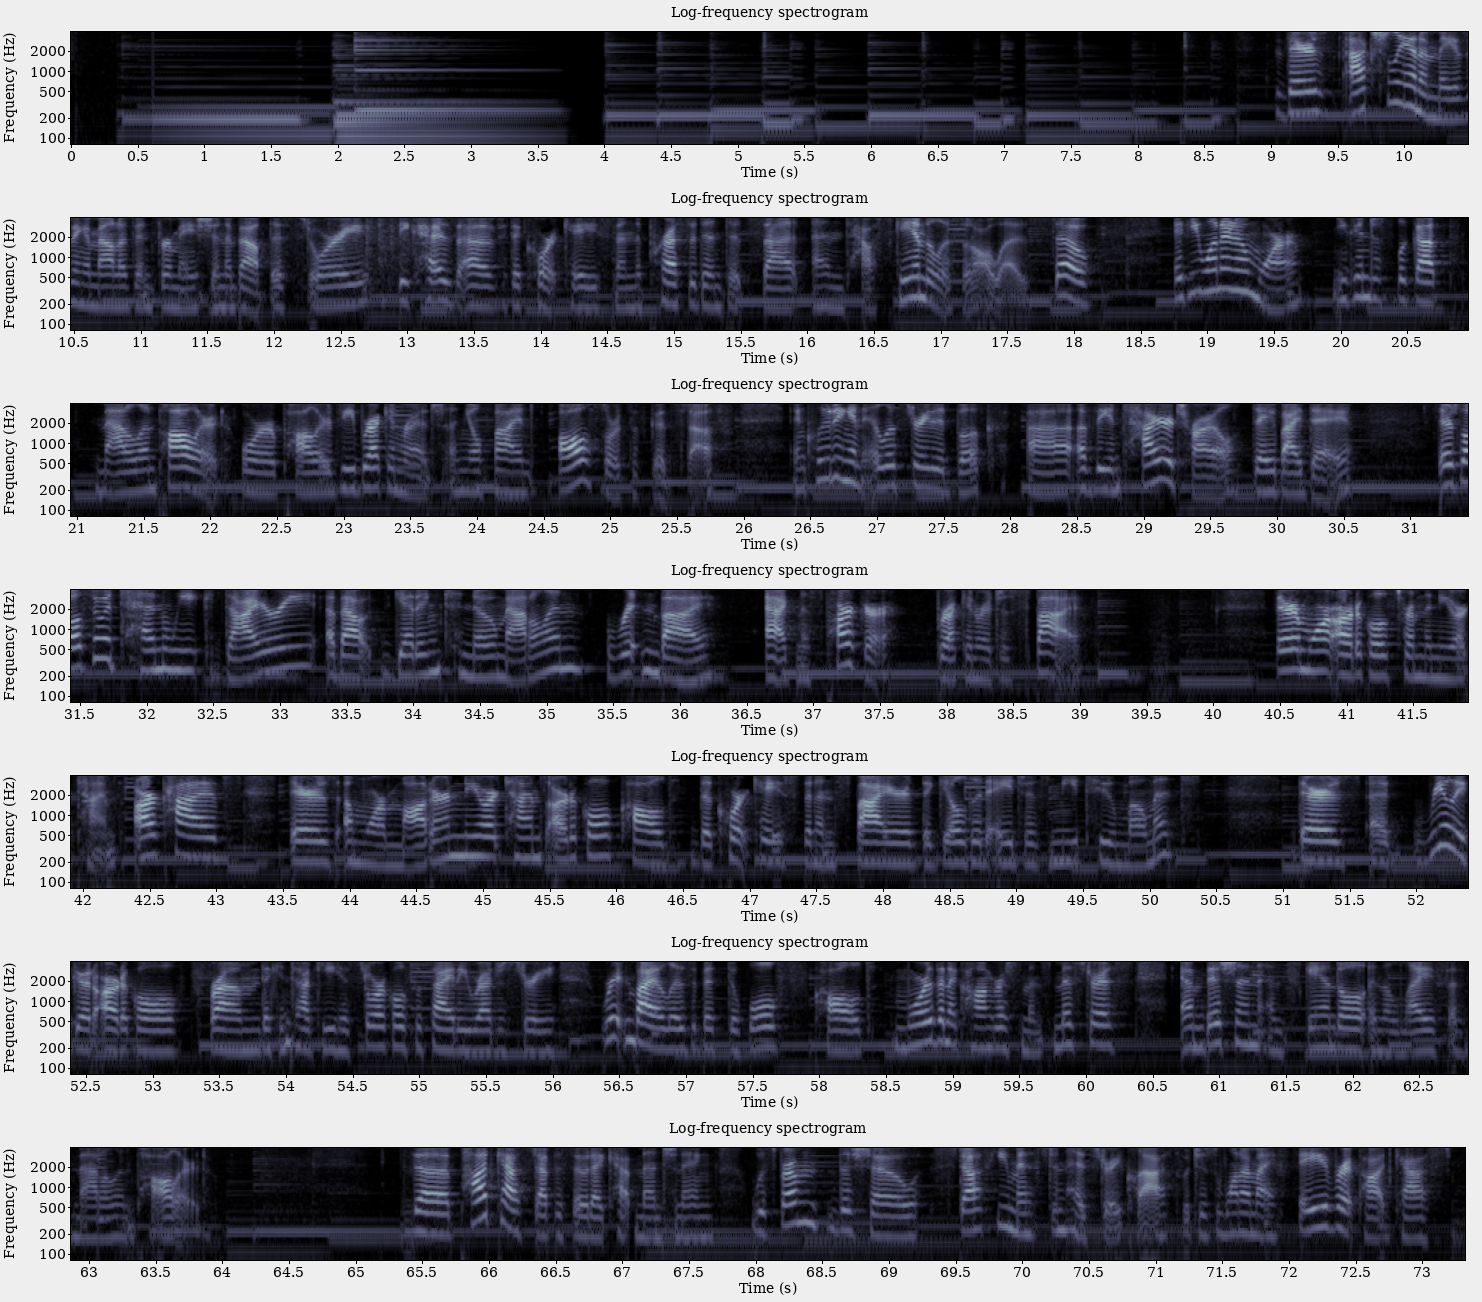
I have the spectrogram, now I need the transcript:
There's actually an amazing amount of information about this story because of the court case and the precedent it set and how scandalous it all was. So, if you want to know more, you can just look up Madeline Pollard or Pollard v. Breckinridge, and you'll find all sorts of good stuff, including an illustrated book uh, of the entire trial, day by day. There's also a 10 week diary about getting to know Madeline, written by Agnes Parker, Breckinridge's spy. There are more articles from the New York Times archives. There's a more modern New York Times article called The Court Case That Inspired the Gilded Age's Me Too Moment. There's a really good article from the Kentucky Historical Society Registry written by Elizabeth DeWolf called More Than a Congressman's Mistress Ambition and Scandal in the Life of Madeline Pollard. The podcast episode I kept mentioning was from the show Stuff You Missed in History Class, which is one of my favorite podcasts.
